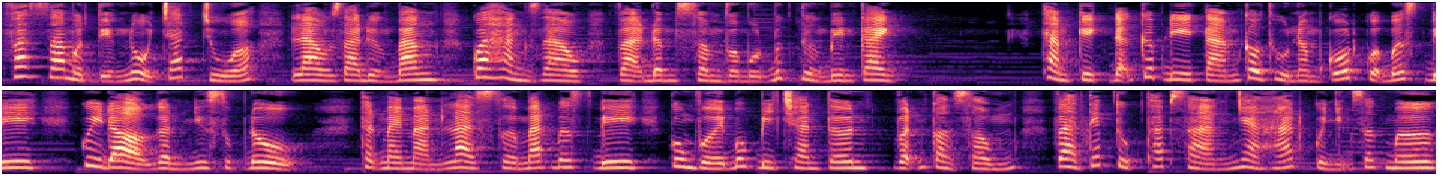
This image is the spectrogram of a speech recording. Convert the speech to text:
phát ra một tiếng nổ chát chúa, lao ra đường băng, qua hàng rào và đâm sầm vào một bức tường bên cạnh. Thảm kịch đã cướp đi 8 cầu thủ nòng cốt của Busby, quỷ đỏ gần như sụp đổ. Thật may mắn là Sir Matt Busby cùng với Bobby Charlton vẫn còn sống và tiếp tục thắp sáng nhà hát của những giấc mơ.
